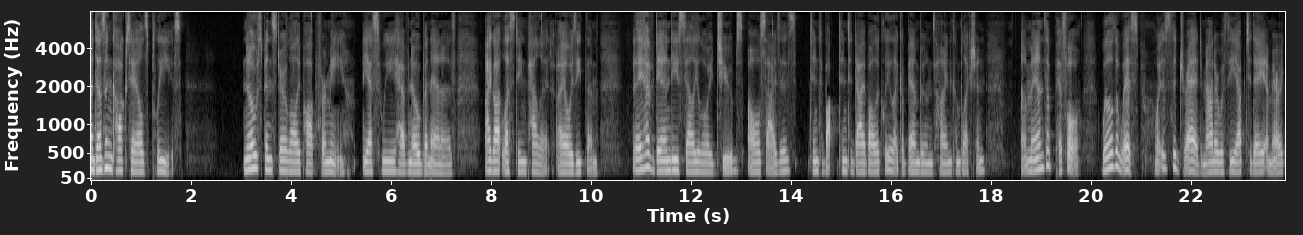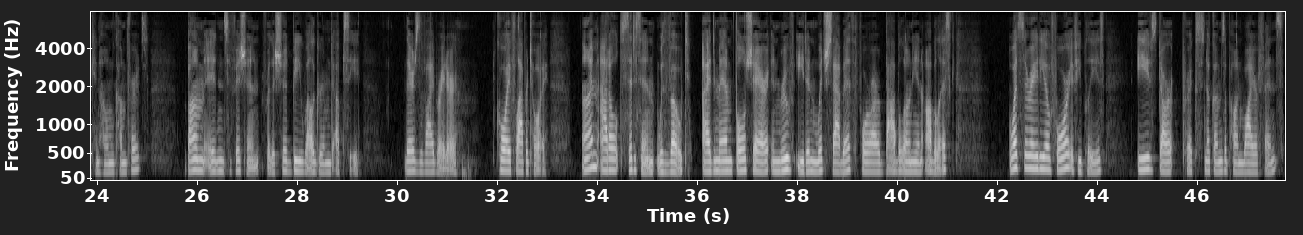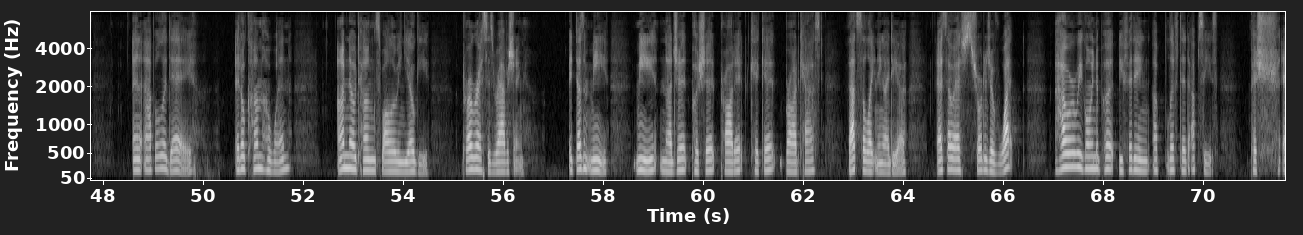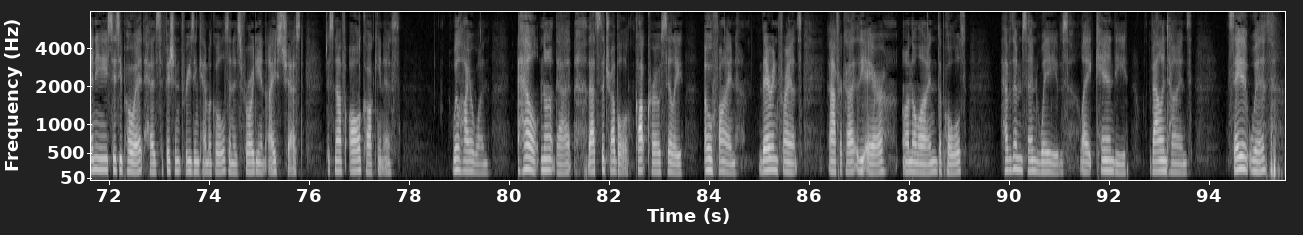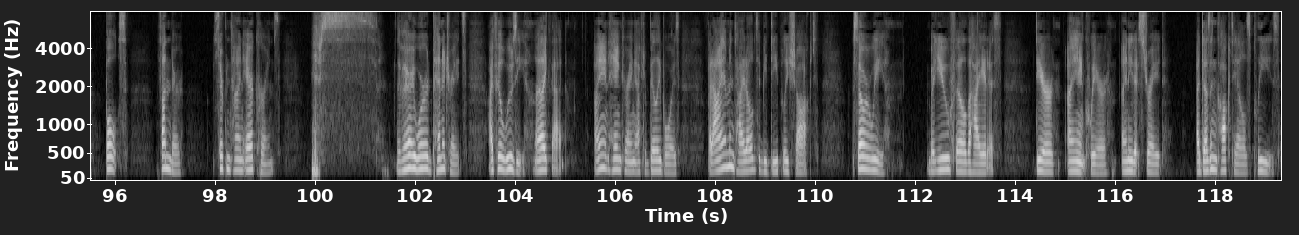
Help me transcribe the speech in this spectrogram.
A dozen cocktails, please. No spinster lollipop for me. Yes, we have no bananas. I got lusting palate. I always eat them. They have dandy celluloid tubes, all sizes, tinted, tinted diabolically like a bamboon's hind complexion. A man's a piffle. Will the wisp. What is the dread matter with the up to date American home comforts? Bum insufficient for the should be well groomed upsy. There's the vibrator. Coy flapper toy. I'm adult citizen with vote. I demand full share in roof Eden witch Sabbath for our Babylonian obelisk. What's the radio for, if you please? Eve's dart pricks snookums upon wire fence. An apple a day. It'll come when? I'm no tongue swallowing yogi. Progress is ravishing. It doesn't me. Me, nudge it, push it, prod it, kick it, broadcast. That's the lightning idea. SOS shortage of what? How are we going to put befitting uplifted upsies? Pish, any sissy poet has sufficient freezing chemicals in his Freudian ice chest to snuff all cockiness. We'll hire one. Hell, not that. That's the trouble. Cockcrow, silly. Oh, fine. They're in France, Africa, the air, on the line, the poles. Have them send waves, like candy, valentines. Say it with bolts, thunder, serpentine air currents. The very word penetrates. I feel woozy. I like that. I ain't hankering after Billy boys, but I am entitled to be deeply shocked. So are we. But you fill the hiatus. Dear, I ain't queer. I need it straight. A dozen cocktails, please.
